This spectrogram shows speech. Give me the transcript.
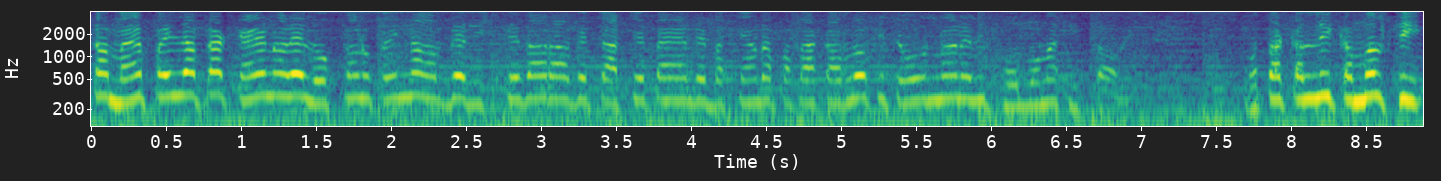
ਤਾਂ ਮੈਂ ਪਹਿਲਾਂ ਤਾਂ ਕਹਿਣ ਵਾਲੇ ਲੋਕਾਂ ਨੂੰ ਕਹਿੰਦਾ, ਆਪਦੇ ਰਿਸ਼ਤੇਦਾਰ, ਆਪਦੇ ਚਾਚੇ ਤਾਇਆਂ ਦੇ ਬੱਚਿਆਂ ਦਾ ਪਤਾ ਕਰ ਲਓ ਕਿ ਉਹਨਾਂ ਨੇ ਵੀ ਫੋਲੋ ਨਾ ਕੀਤਾ ਹੋਵੇ। ਉਹ ਤਾਂ ਕੱਲੀ ਕਮਲ ਸੀ,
